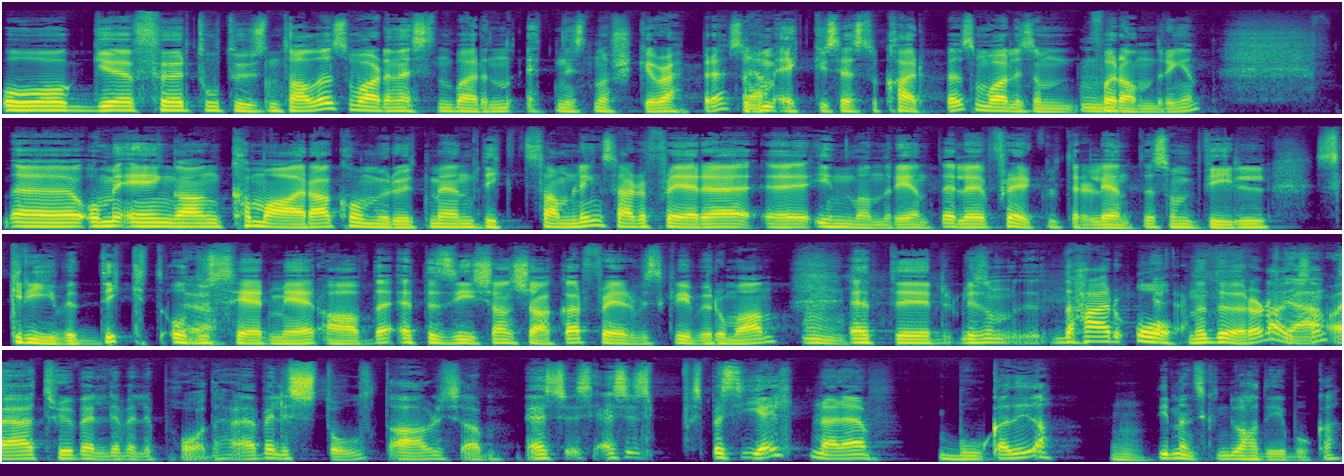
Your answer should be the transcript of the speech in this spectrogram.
Og uh, før 2000-tallet så var det nesten bare etnisk norske rappere. Så kom Ekkus og Karpe, som var liksom forandringen. Eh, og med en gang Kamara kommer ut med en diktsamling, så er det flere uh, innvandrerjenter, eller flerkulturelle jenter som vil skrive dikt, og Ja. du ser mer av det. Etter Zishan Shakar, flere vil skrive roman. Mm. Etter liksom Det her åpner dører, da. ikke Ja, og jeg tror veldig veldig på det. Jeg er veldig stolt av liksom Jeg syns, spesielt den derre boka di, da. Mm. De menneskene du hadde i boka.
